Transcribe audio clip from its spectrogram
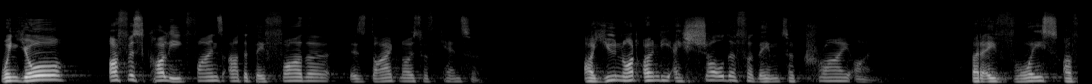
when your office colleague finds out that their father is diagnosed with cancer, are you not only a shoulder for them to cry on, but a voice of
